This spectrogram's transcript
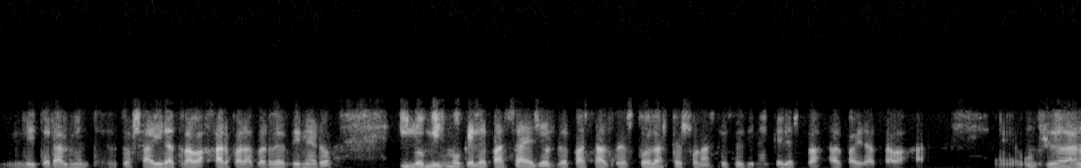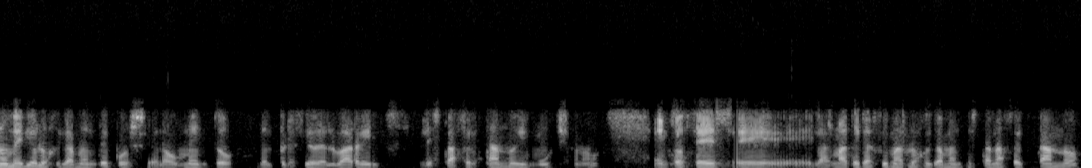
literalmente, entonces a ir a trabajar para perder dinero y lo mismo que le pasa a ellos le pasa al resto de las personas que se tienen que desplazar para ir a trabajar. Eh, un ciudadano medio, lógicamente, pues el aumento del precio del barril le está afectando y mucho, ¿no? Entonces, eh, las materias primas, lógicamente, están afectando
